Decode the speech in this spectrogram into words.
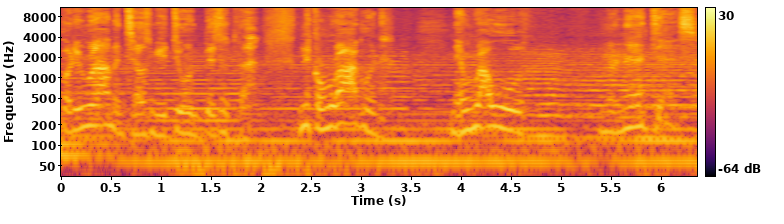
Buddy Rahman tells me you're doing business with a Nicaraguan named Raul Menendez.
